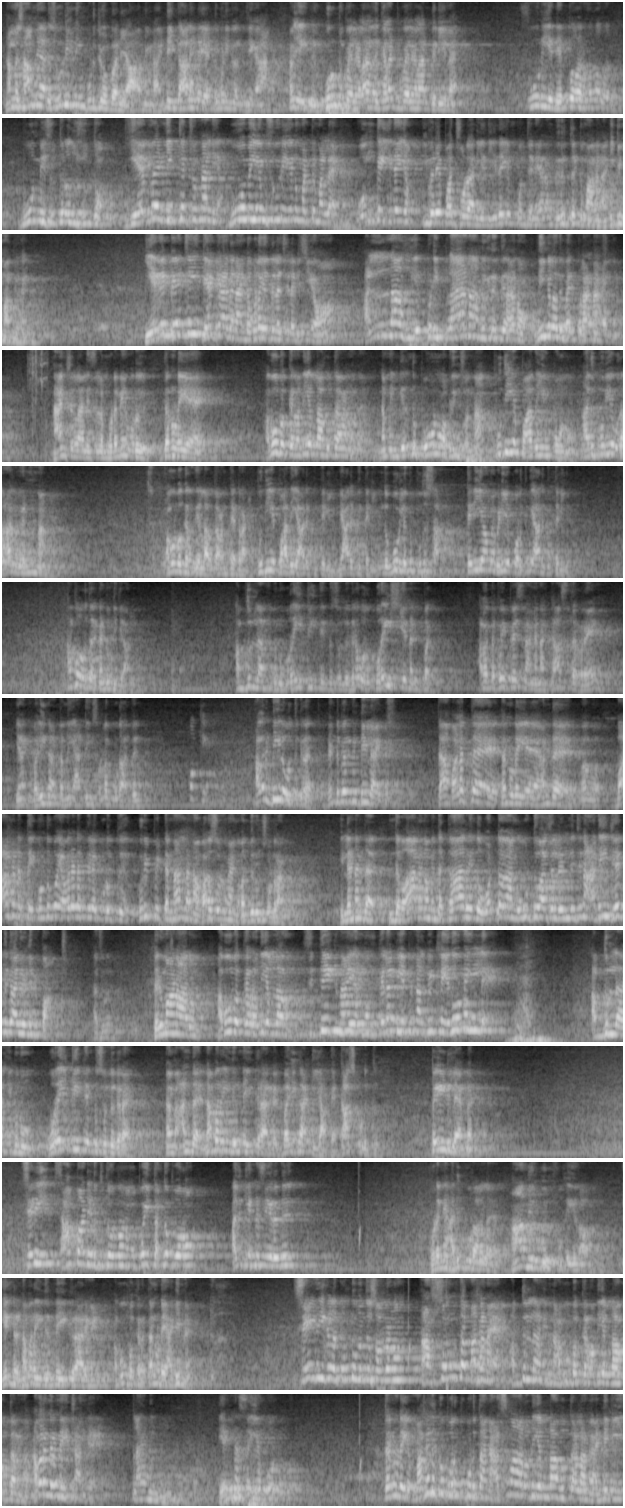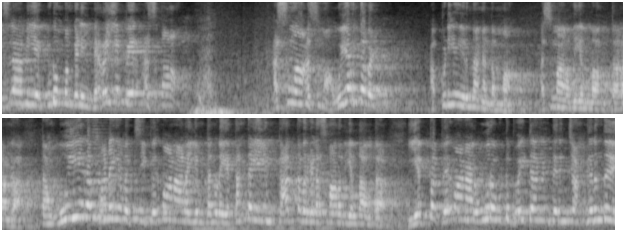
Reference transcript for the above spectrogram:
நம்ம சாமியார் சூரியனையும் பிடிச்சி வைப்பாரியா அப்படின்னா இன்னைக்கு காலையில எட்டு மணிக்கு வந்துச்சுங்க குருட்டு பயல்களா இல்லை கிழட்டு பயல்களான்னு தெரியல. சூரியன் எப்போ வரணும் வரும். பூமி சுத்துறது சுத்தம். எவன் நிக்க சொன்னாலும் பூமியும் சூரியனும் மட்டுமல்ல உங்க இதயம். இவரே பார்த்து சொல்றாரு என் இதயம் கொஞ்ச நேரம் நிறுத்தட்டுமாக நிற்குமாக்குங்க எவன் பேச்சையும் கேட்காத நான் இந்த உலகத்துல சில விஷயம். அல்லாஹ் எப்படி பிளான் ஆக இருக்கிறானோ நீங்களும் அது மாதிரி பிளான் ஆகி நாயம் ஸல்லல்லாஹு உடனே ஒரு தன்னுடைய அபூபக்கர் ரலியல்லாஹு தாலானோட நம்ம இங்கிருந்து போகணும் அப்படின்னு சொன்னா புதிய பாதையில் போகணும். அதுக்குரிய ஒரு ஆள் வேணும்னாங்க. அபூபக்கர் ரலியல்லாஹு தஆலா தேடுறாங்க. புதிய பாதை யாருக்கு தெரியும்? யாருக்கு தெரியும்? இந்த ஊர்ல இருந்து புதுசா தெரியாம வெளியே போறதுக்கு யாருக்கு தெரியும்? அப்போ ஒருத்தர் கண்டுபிடிக்கிறாங்க. அப்துல்லா இப்னு உரைகீத் என்று சொல்லுகிற ஒரு குறைஷிய நண்பர். அவர்கிட்ட போய் பேசுறாங்க நான் காசு தர்றேன். எனக்கு வழிகாட்டணும் யார்ட்டையும் சொல்லக்கூடாது. ஓகே அவர் டீல ஒத்துக்கிறார். ரெண்டு பேருக்கும் டீல் ஆயிடுச்சு. தான் வளர்த்த தன்னுடைய அந்த வ- வாகனத்தை கொண்டு போய் அவரிடத்துல கொடுத்து குறிப்பிட்ட நாள்ல நான் வர சொல்லுவேன் அங்க சொல்றாங்க. இல்லைன்னா இந்த இந்த வாகனம் இந்த கார் இந்த ஒட்டவாங்க வீட்டு வாசல் இருந்துச்சுன்னா அதையும் சேர்த்து காலி எழுதிருப்பான் பெருமானாரும் அபூபக்கர் ரதி சித்திக் நாயகமும் கிளம்பிய பின்னால் வீட்டில் எதுவுமே இல்லை. அப்துல்லா இப்னு உரைக்கீத் என்று சொல்லுகிறார். அந்த நபரை நிர்ணயிக்கிறார்கள் வழிகாட்டியாக காசு கொடுத்து. பெய்டு லேபர் சரி சாப்பாடு எடுத்துட்டு வரணும் நம்ம போய் தங்க போறோம். அதுக்கு என்ன செய்யறது? உடனே அதுக்கு ஒரு ஆளை ஆமிர் பின் ஃபுகைரா என்ற நபரை நிர்ணயிக்கிறார்கள். அபூபக்கர் தன்னுடைய அடிமை. செய்திகளை கொண்டு வந்து சொல்லணும். தான் சொந்த மகனை அப்துல்லா இப்னு அபூபக்கர் ரலியல்லாஹு தஆலா அவரை நிர்ணயிச்சாங்க. பிளானிங் என்ன செய்ய போறோம்? தன்னுடைய மகளுக்கு பொறுப்பு கொடுத்தாங்க அஸ்மா ரலியல்லாஹு தஆலா அன்னைக்கு இஸ்லாமிய குடும்பங்களில் நிறைய பேர் அஸ்மா. அஸ்மா அஸ்மா உயர்ந்தவள். அப்படியே இருந்தாங்க அந்த அம்மா. அஸ்மா ரலியல்லாஹு தாராங்க தான் உயிரை பணைய வச்சு பெருமானாரையும் தன்னுடைய தந்தையையும் காத்தவர்கள் அஸ்மா ரலியல்லாஹு தஆலா. எப்ப பெருமானார் ஊரை விட்டு போயிட்டாங்கன்னு தெரிஞ்சு அங்கிருந்து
